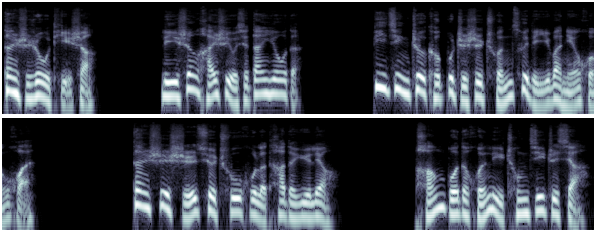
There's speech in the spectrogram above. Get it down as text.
但是肉体上，李胜还是有些担忧的。毕竟这可不只是纯粹的一万年魂环，但事实却出乎了他的预料。磅礴的魂力冲击之下，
